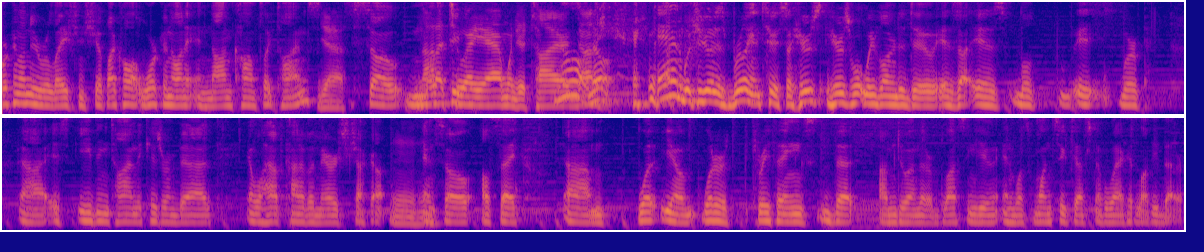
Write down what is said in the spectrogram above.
working on your relationship. I call it working on it in non-conflict times. Yes. So not at 2 a.m when you're tired No, no. and what you're doing is brilliant too. So here's here's what we've learned to do is uh, is we'll, it, we're uh, it's evening time, the kids are in bed, and we'll have kind of a marriage checkup. And so I'll say, um, what you know, what are three things that I'm doing that are blessing you, and what's one suggestion of a way I could love you better?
